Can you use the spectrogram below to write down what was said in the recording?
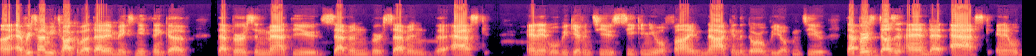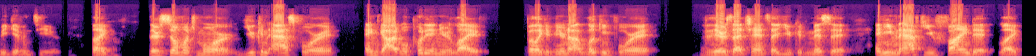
Uh, every time you talk about that, it makes me think of that verse in Matthew seven, verse seven: the ask and it will be given to you, seek and you will find, knock and the door will be open to you. That verse doesn't end at ask and it will be given to you. Like there's so much more. You can ask for it and God will put it in your life. But like if you're not looking for it, there's that chance that you could miss it. And even after you find it, like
